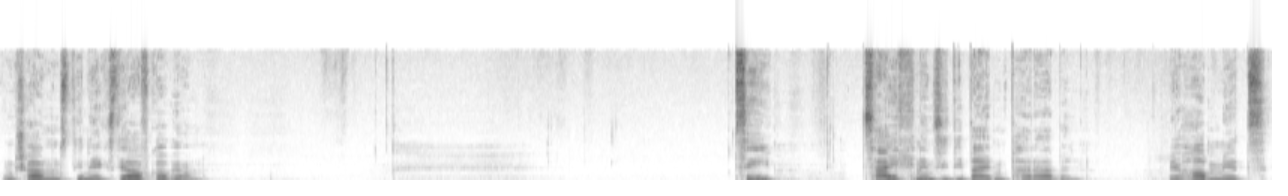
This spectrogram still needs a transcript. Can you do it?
und schauen uns die nächste Aufgabe an. C. Zeichnen Sie die beiden Parabeln. Wir haben jetzt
